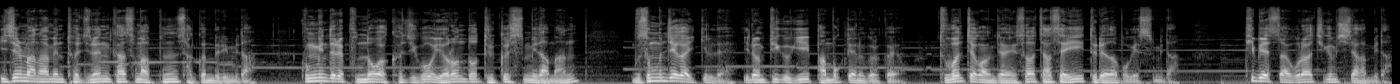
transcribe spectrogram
잊을만 하면 터지는 가슴 아픈 사건들입니다. 국민들의 분노가 커지고 여론도 들끓습니다만 무슨 문제가 있길래 이런 비극이 반복되는 걸까요? 두 번째 광장에서 자세히 들여다보겠습니다. TBS 아고라 지금 시작합니다.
